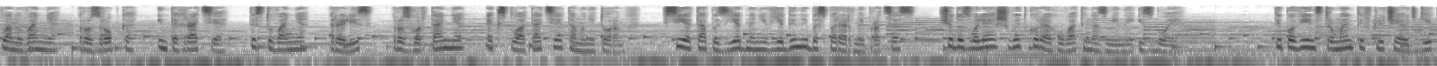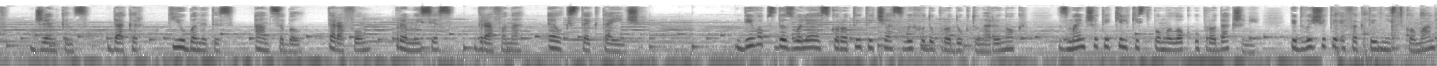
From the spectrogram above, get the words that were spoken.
планування, розробка, інтеграція, тестування, реліз, розгортання, експлуатація та моніторинг. Всі етапи з'єднані в єдиний безперервний процес, що дозволяє швидко реагувати на зміни і збої. Типові інструменти включають Git, Jenkins, Docker, Kubernetes, Ansible, Terraform, Prometheus, Grafana, Elk-Stack та інші. DevOps дозволяє скоротити час виходу продукту на ринок, зменшити кількість помилок у продакшені, підвищити ефективність команд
